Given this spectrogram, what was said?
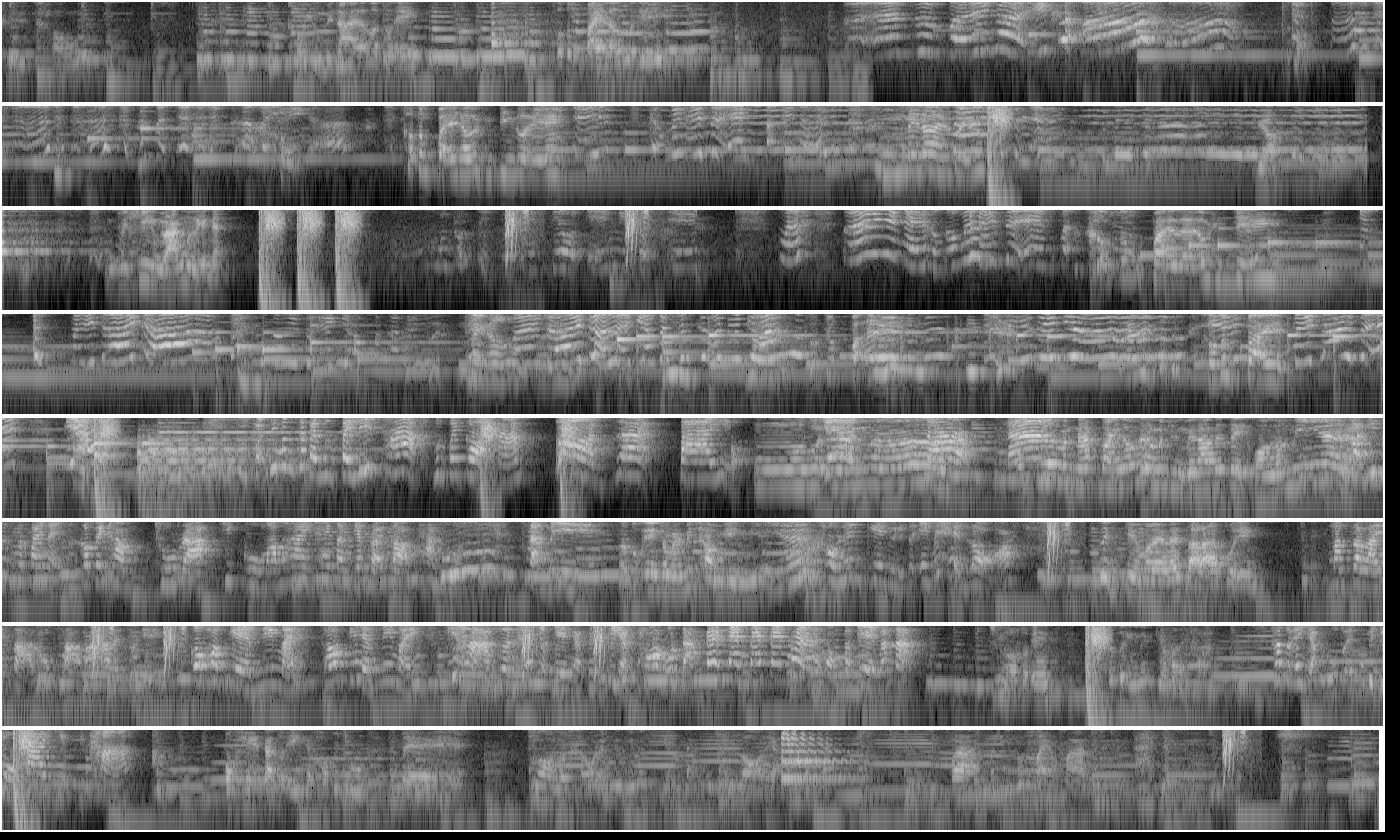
คือเขาคือเขาอยู่ไม่ได้แล้วตัวเอง เขาต้องไปแล้วตัวเอง จะไปไหนคะจะไปอีกอะเขาต้องไปแล้วจริง ๆ ตัวเอง ก็ไม่ให้ตัวเองไปไหนไม่ได้ตัวเองเดี๋ยว มึงไปขี้มงล้างมือยังเนี่ย มันก็ติดนิดเดียวเองนี่ตัวเองไม่ไม่ยังไงเขาก็ไม่ให้ตัวเองไปเขาต้องไปแล้วจริงไม่ได้ค่ะไม่ตัวเองอย่าไปๆ ไม่เอาไม่ได้ค่ะเลยอย่าไปกับเขาด้วยค่ะเขาจะไปไม่ได้อย่าเขาต้องไปไม่ได้ นะ Stop นะเพื่อนมันนัดไปแล้วนะมันถึงเวลาไปเตะบอลแล้วเนี่ย ก่อนที่มึงจะไปไหนมึงก็ไปทำธุระที่กูมอบให้ให้มันเรียบร้อยก่อนค่ะคุณสามีแล้วตัวเองทำไมไม่ทำเองเนี่ยเขาเล่นเกมอยู่นี่ตัวเองไม่เห็นหรอ เล่นเกมอะไรไร้สาระตัวเอง มันจะไร้สาลงสาระอะไรตัวเอง ก็เพราะเกมนี่ไหมเพราะเกมนี่ไหมที่หาเงินให้ตัวเองอะไปเปลี่ยนท่อรถดังแป๊ดแป๊ดแป๊ดแป๊ดแป๊ดอะไรของตัวเองนั่นน่ะ จริงเหรอตัวเอง แล้วตัวเองเล่นเกมอะไรคะ ถ้าตัวเองอยากรู้ตัวเองก็ไปดูใต้คลิปสิคะโอเค แต่ตัวเองเดี๋ยวเขาไปดูแต่ท่อรถเขาเนี่ยเดี๋ยวนี้มันเสียงดังไม่ไพเราะเลยอะรู้สึกว่ามันมีรุ่นใหม่ออกมารู้สึกอยากได้จังเลย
